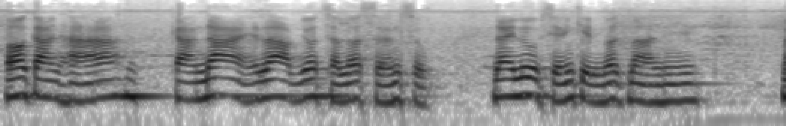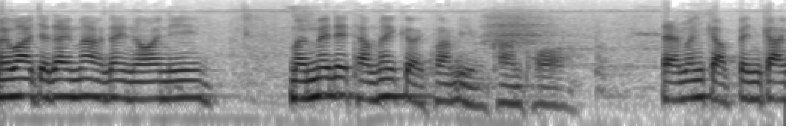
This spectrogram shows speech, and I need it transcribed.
เพราะการหาการได้ลาบยศสารเสริญสุข ได้รูปเสียงกลิ่นรสมานี้ ไม่ว่าจะได้มากได้น้อยนี้ มันไม่ได้ทำให้เกิดความอิ่มความพอ แต่มันกลับเป็นการ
